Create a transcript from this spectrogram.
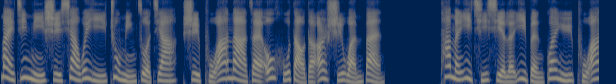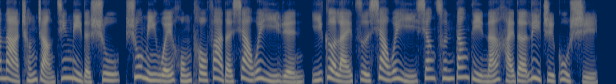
麦金尼是夏威夷著名作家，是普阿纳在欧胡岛的二十玩伴。他们一起写了一本关于普阿纳成长经历的书，书名为《红头发的夏威夷人》，一个来自夏威夷乡村当地男孩的励志故事。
